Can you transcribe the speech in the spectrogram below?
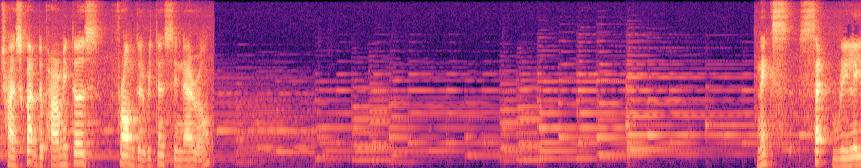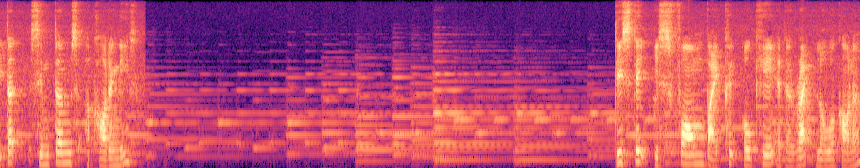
Transcribe the parameters from the written scenario Next, set related symptoms accordingly. This state is formed by click OK at the right lower corner.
